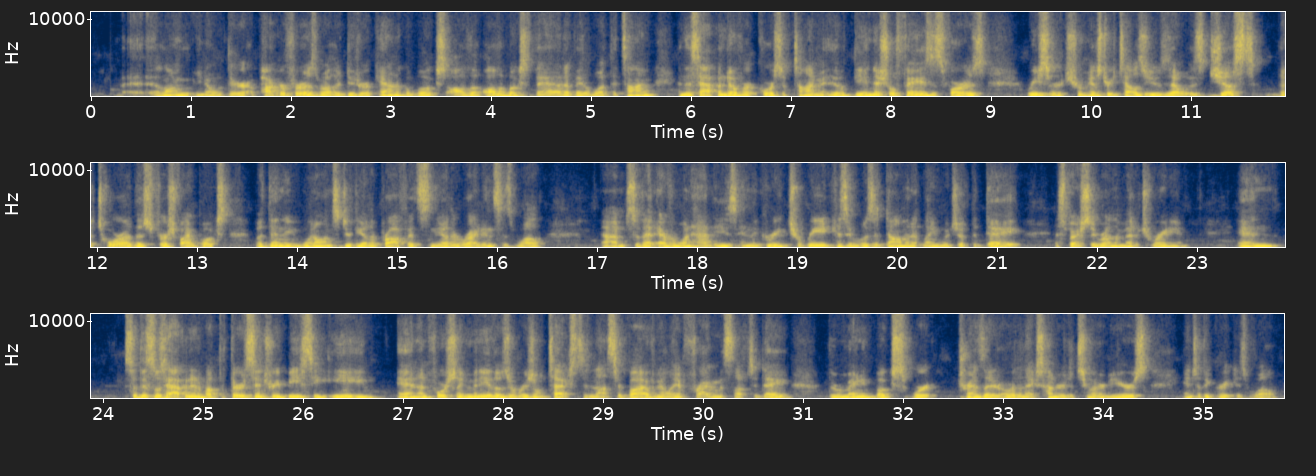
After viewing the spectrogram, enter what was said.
along you know with their apocrypha as well their deuterocanonical books all the all the books that they had available at the time and this happened over a course of time it, the initial phase as far as research from history tells you is that it was just the torah those first five books but then they went on to do the other prophets and the other writings as well um, so that everyone had these in the greek to read because it was a dominant language of the day especially around the mediterranean and so this was happening about the third century BCE, and unfortunately, many of those original texts did not survive. We only have fragments left today. The remaining books were translated over the next 100 to 200 years into the Greek as well.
